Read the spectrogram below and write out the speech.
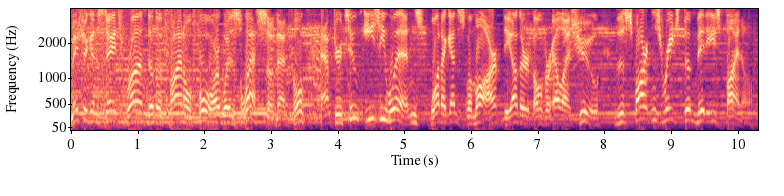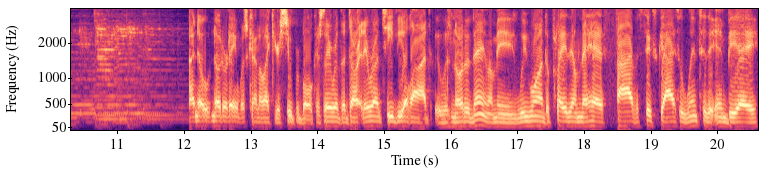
Michigan State's run to the Final Four was less eventful. After two easy wins, one against Lamar, the other over LSU, the Spartans reached the Mid-East Final. I know Notre Dame was kind of like your Super Bowl because they were the dark. They were on TV a lot. It was Notre Dame. I mean, we wanted to play them. They had five or six guys who went to the NBA.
